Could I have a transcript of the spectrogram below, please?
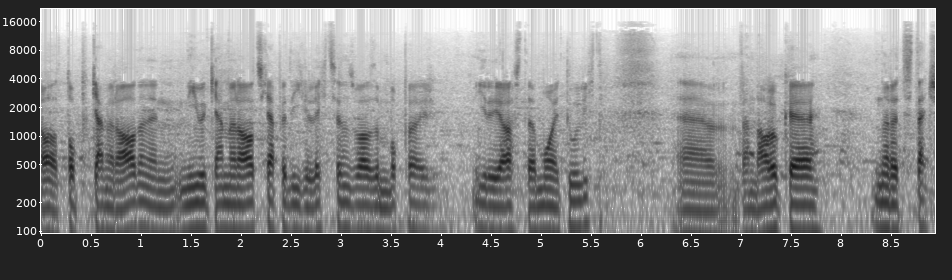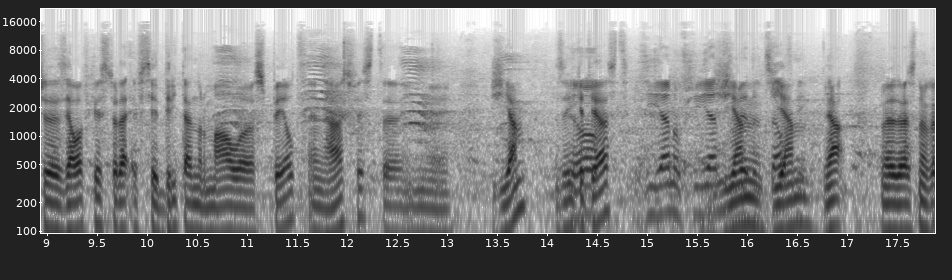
ja, topkameraden en nieuwe kameraadschappen die gelegd zijn, zoals de Bob hier juist uh, mooi toelicht. Uh, vandaag ook naar het stadje zelf geweest, waar FC Drita normaal speelt en huisvest in Giam. Zeg ik ja, het juist? Gian of Gian? Gian, Gian. Ja, er is nog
